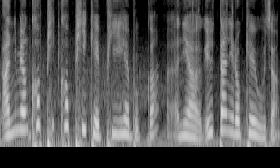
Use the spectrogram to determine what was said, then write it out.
아니면 커피 커피 계피 해볼까? 아니야 일단 이렇게 해보자.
